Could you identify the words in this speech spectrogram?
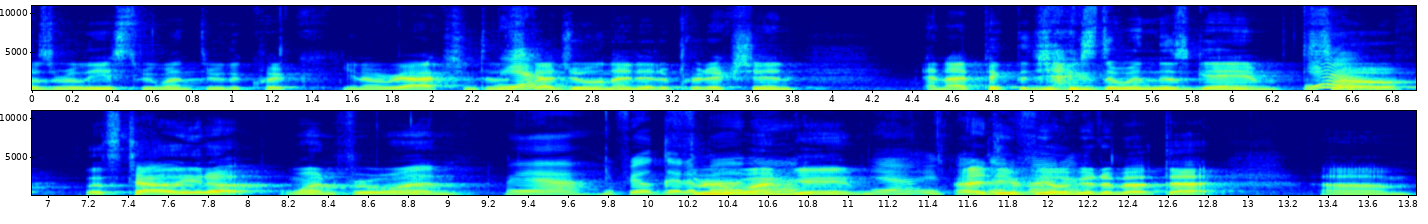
was released. We went through the quick, you know, reaction to the Yeah. schedule, and I did a prediction, and I picked the Jags to win this game. Yeah. So let's tally it up, one for one Yeah. You feel good about it. through about one that? game. Yeah. You feel I do feel it? good about that. Um,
